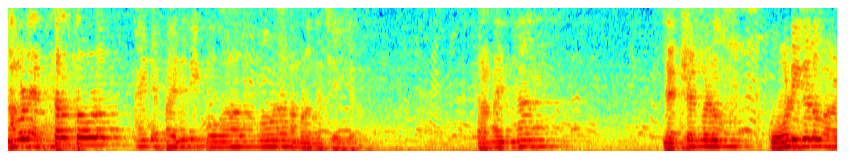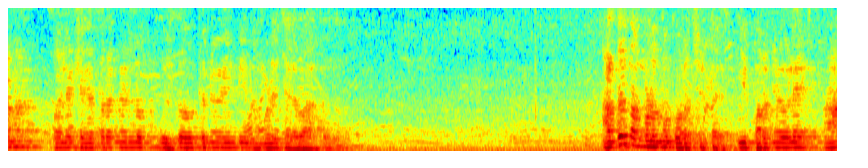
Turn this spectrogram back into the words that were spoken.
നമ്മൾ എത്രത്തോളം അതിന്റെ പരിധി പോകാമെന്നൂടെ നമ്മൾ നിശ്ചയിക്കണം കാരണം ഇന്ന് ലക്ഷങ്ങളും കോടികളുമാണ് പല ക്ഷേത്രങ്ങളിലും ഉത്സവത്തിന് വേണ്ടി നമ്മൾ ചെലവാക്കുന്നത്. അത് നമ്മളൊന്ന് കുറച്ചിട്ട് ഈ പറഞ്ഞ പോലെ ആ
